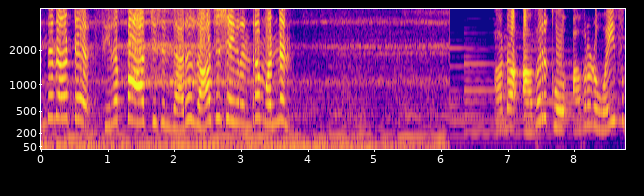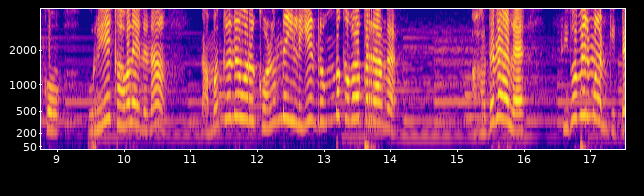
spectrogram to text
இந்த நாட்டை சிறப்பா ஆட்சி செஞ்சாரு ராஜசேகரன்ற மன்னன். ஆனா அவருக்கும் அவரோட ஒய்ஃபுக்கும் ஒரே கவலை என்னன்னா நமக்குன்னு ஒரு குழந்தை இல்லையேன்னு ரொம்ப கவலைப்படுறாங்க. அதனால சிவபெருமான் கிட்ட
